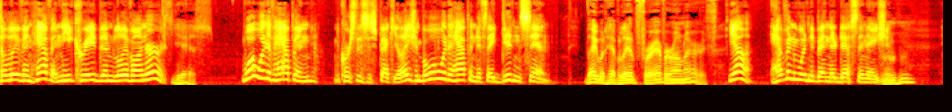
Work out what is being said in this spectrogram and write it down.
to live in heaven, He created them to live on earth. Yes. What would have happened? Of course, this is speculation, but what would have happened if they didn't sin? They would have lived forever on earth. Yeah, heaven wouldn't have been their destination. Mm-hmm.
